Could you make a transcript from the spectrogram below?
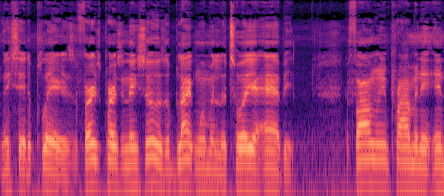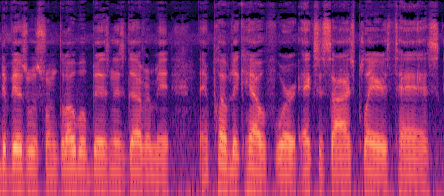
They say the players. The first person they show is a black woman, Latoya Abbott. The following prominent individuals from global business, government, and public health were exercise players tasked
